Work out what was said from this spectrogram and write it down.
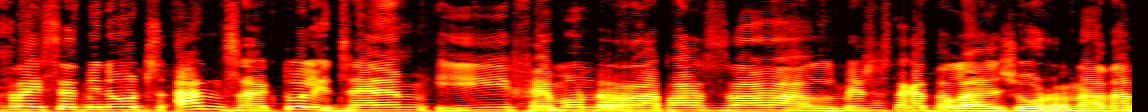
4 i 7 minuts ens actualitzem i fem un repàs al més destacat de la jornada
